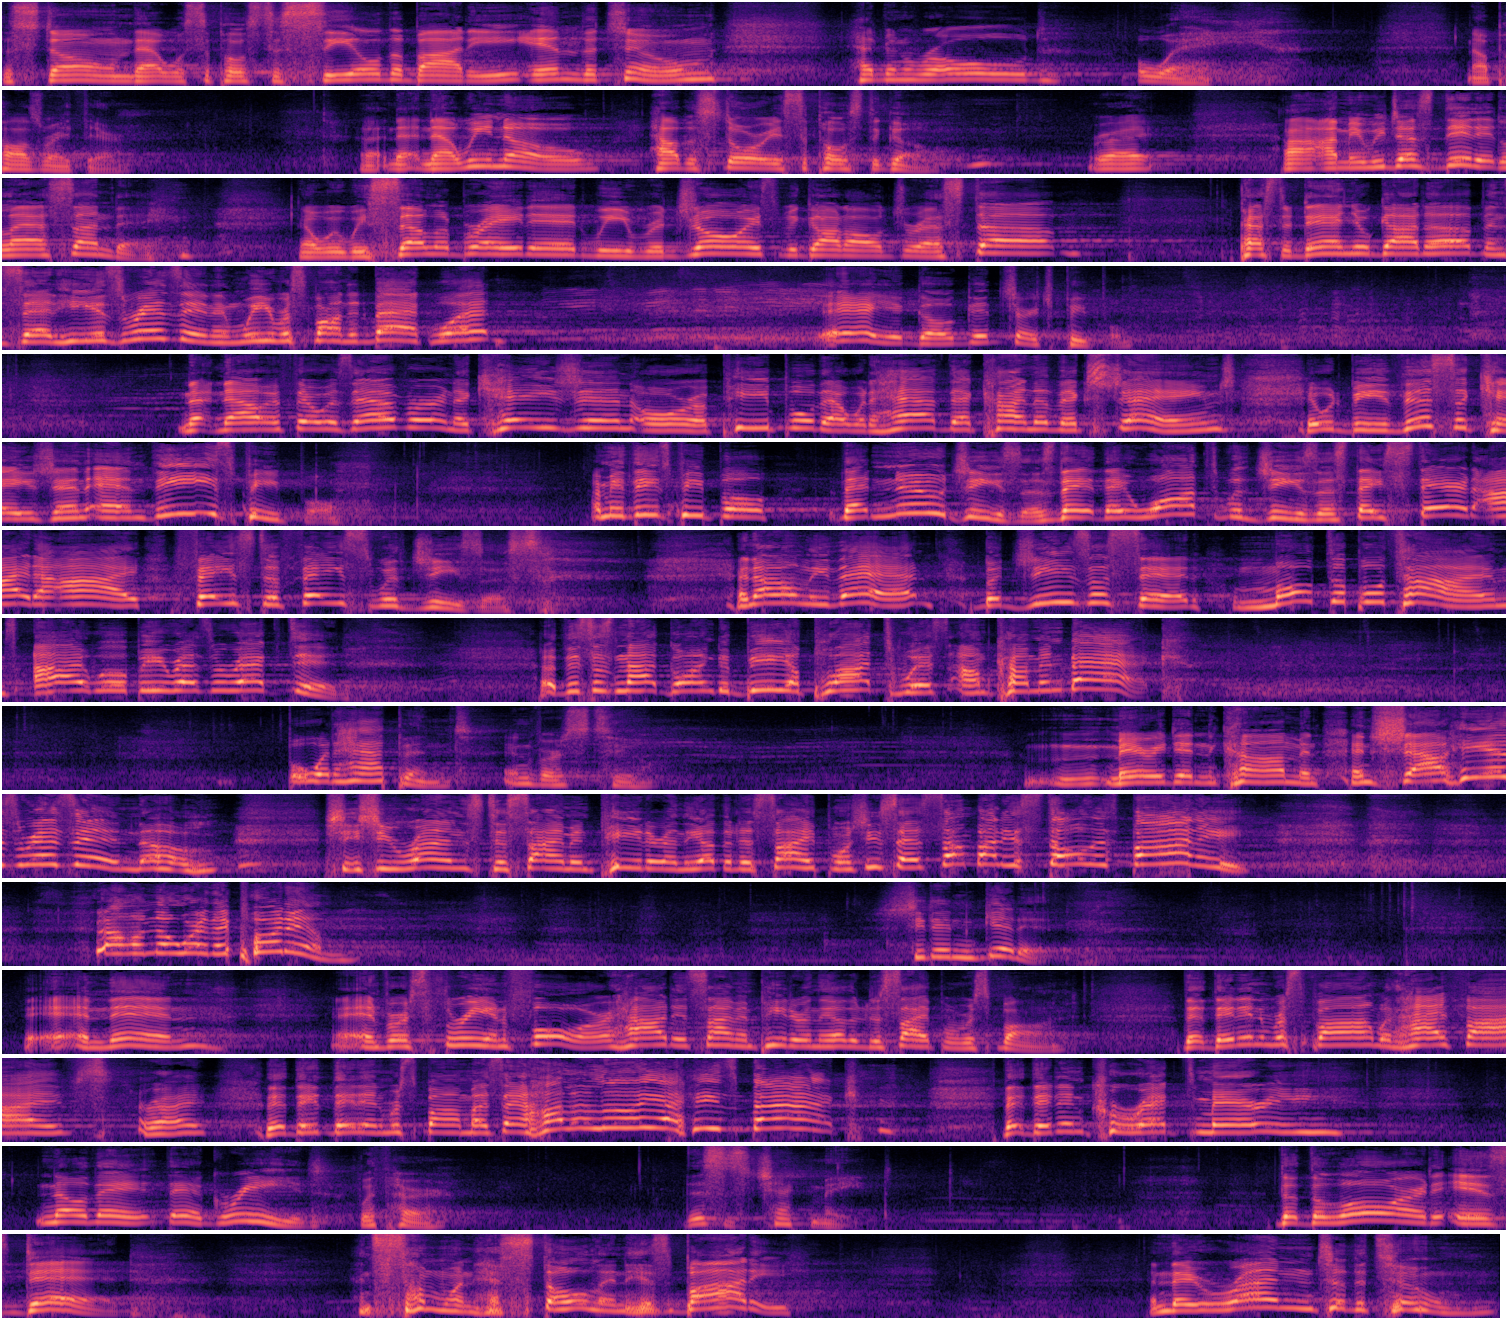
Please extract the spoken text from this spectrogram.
The stone that was supposed to seal the body in the tomb had been rolled away. Now, pause right there. Uh, now, now, we know how the story is supposed to go, right? Uh, I mean, we just did it last Sunday. You know, we, we celebrated, we rejoiced, we got all dressed up. Pastor Daniel got up and said, He is risen. And we responded back, What? There you go, good church people. Now, if there was ever an occasion or a people that would have that kind of exchange, it would be this occasion and these people. I mean, these people that knew Jesus, they, they walked with Jesus, they stared eye to eye, face to face with Jesus. And not only that, but Jesus said multiple times, I will be resurrected. Uh, this is not going to be a plot twist, I'm coming back. But what happened in verse 2? Mary didn't come and, and shout, He is risen. No. She, she runs to Simon Peter and the other disciple and she says, Somebody stole his body. I don't know where they put him. She didn't get it. And then in verse 3 and 4, how did Simon Peter and the other disciple respond? That they didn't respond with high fives, right? They, they, they didn't respond by saying, Hallelujah, he's back. They, they didn't correct Mary. No, they, they agreed with her. This is checkmate. The, the Lord is dead, and someone has stolen his body. And they run to the tomb.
